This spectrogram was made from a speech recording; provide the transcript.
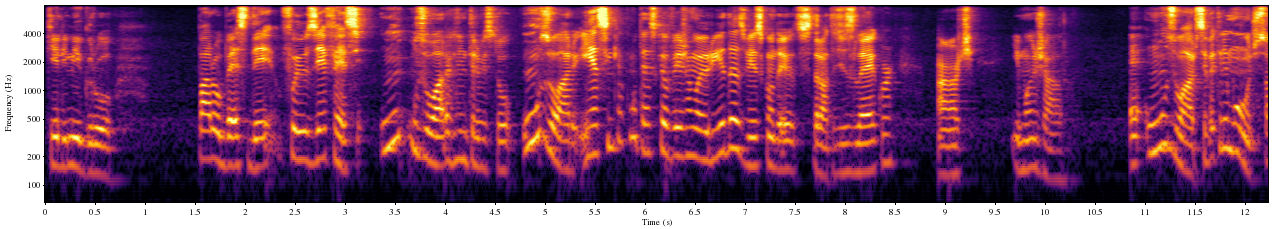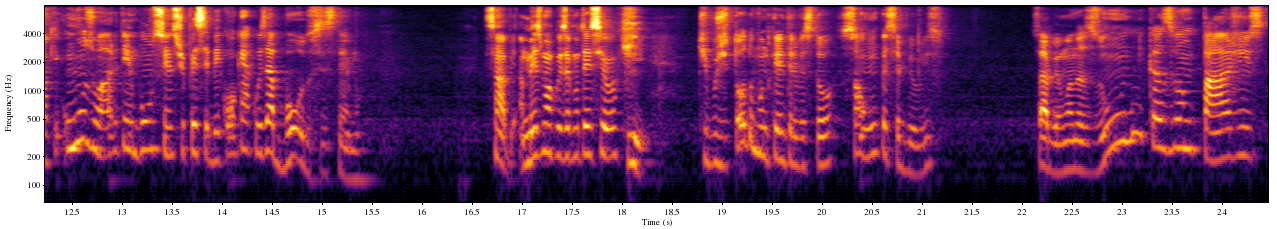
que ele migrou para o BSD foi o ZFS. Um usuário que ele entrevistou, um usuário. E é assim que acontece que eu vejo a maioria das vezes quando se trata de Slackware, Arch e Manjaro. É um usuário, você vê aquele monte, só que um usuário tem o bom senso de perceber qualquer coisa boa do sistema. Sabe, a mesma coisa aconteceu aqui. Tipo, de todo mundo que ele entrevistou, só um percebeu isso. Sabe, é uma das únicas vantagens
